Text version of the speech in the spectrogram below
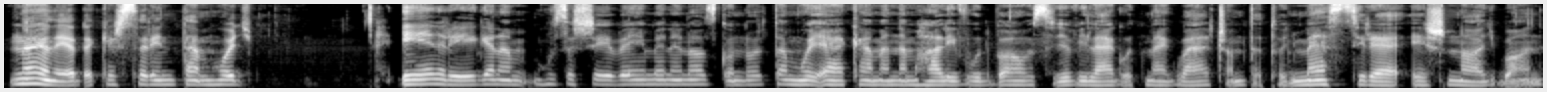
nagyon érdekes szerintem, hogy én régen, a 20-as éveimben én azt gondoltam, hogy el kell mennem Hollywoodba ahhoz, hogy a világot megváltsam, tehát hogy messzire és nagyban.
